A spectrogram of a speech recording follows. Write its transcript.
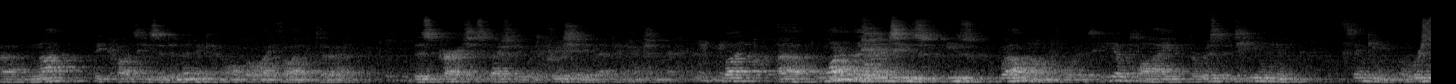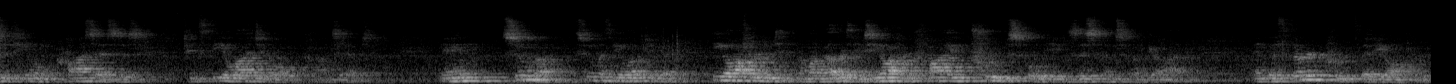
uh, not because he's a Dominican, although I thought uh, this parish especially would appreciate that connection. But uh, one of the things he's, he's well known for is he applied Aristotelian thinking, Aristotelian processes to theological concepts. And in Summa, Summa Theologica, he offered, among other things, he offered five proofs for the existence of God. And the third proof that he offered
